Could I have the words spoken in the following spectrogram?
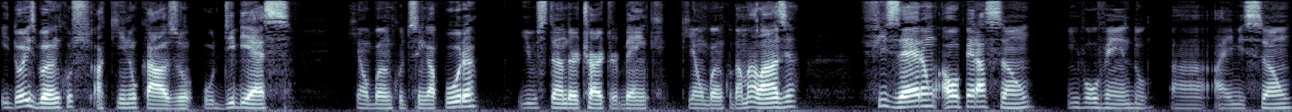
e dois bancos, aqui no caso o DBS, que é um banco de Singapura, e o Standard Chartered Bank, que é um banco da Malásia, fizeram a operação envolvendo a, a emissão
